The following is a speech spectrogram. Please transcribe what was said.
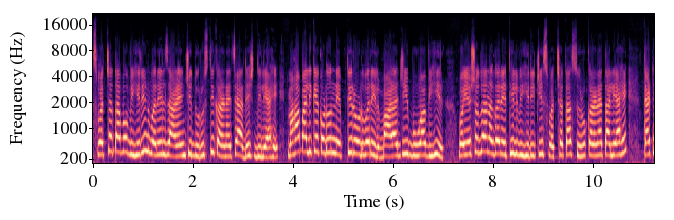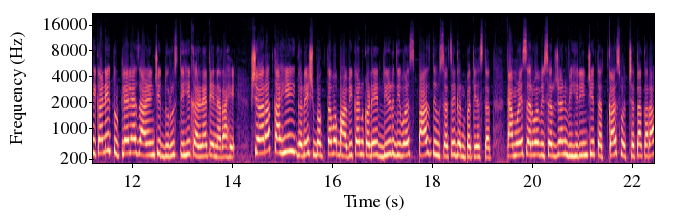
स्वच्छता व विहिरींवरील जाळ्यांची दुरुस्ती करण्याचे आदेश दिले आहे. महापालिकेकडून नेप्ती रोडवरील बाळाजी बुवा विहीर व यशोदानगर येथील विहिरीची स्वच्छता सुरू करण्यात आली आहे. त्या ठिकाणी तुटलेल्या जाळ्यांची दुरुस्तीही करण्यात येणार आहे. शहरात काही गणेश भक्त व भाविकांकडे दीड दिवस पाच दिवसाचे गणपती असतात. त्यामुळे सर्व विसर्जन विहिरींची तत्काळ स्वच्छता करा.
